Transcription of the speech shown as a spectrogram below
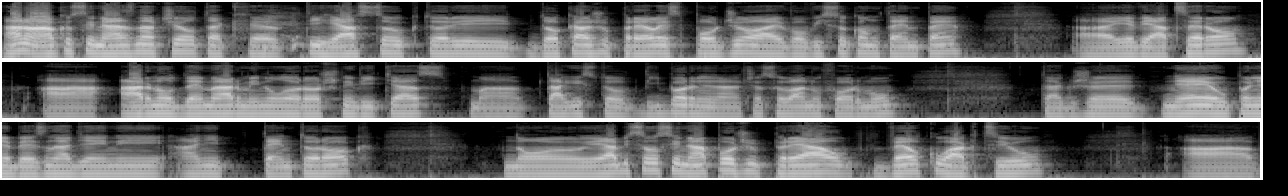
Áno, ako si naznačil, tak e, tých jazdcov, ktorí dokážu preliesť Poggio aj vo vysokom tempe, e, je viacero a Arnold Demar, minuloročný víťaz, má takisto výborne načasovanú formu, takže nie je úplne beznadejný ani tento rok. No ja by som si na poču prial veľkú akciu a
